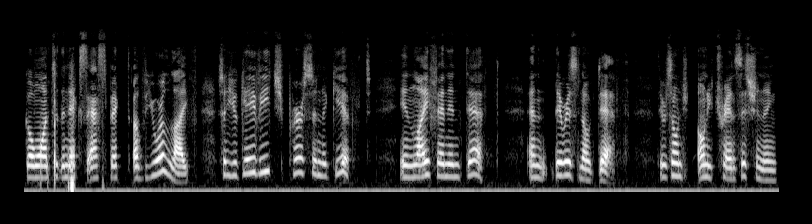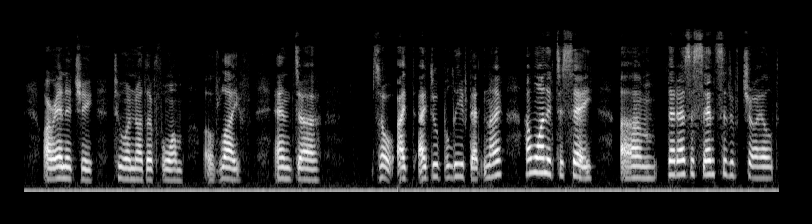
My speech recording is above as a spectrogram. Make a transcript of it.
go on to the next aspect of your life. So you gave each person a gift in life and in death, and there is no death. There's only, transitioning our energy to another form of life. And uh, so I, I do believe that. And I, I wanted to say um, that as a sensitive child,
